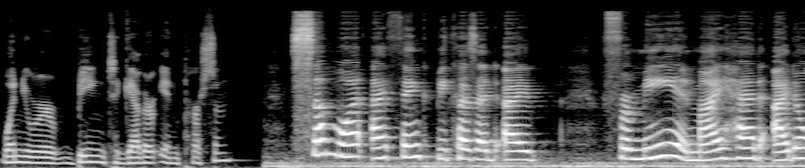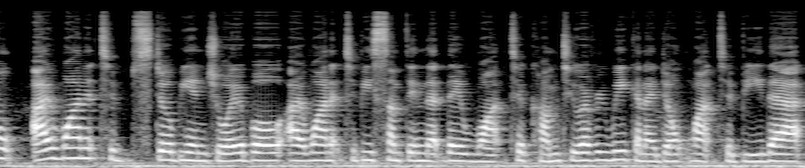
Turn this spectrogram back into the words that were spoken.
when you were being together in person? Somewhat, I think, because I, I for me in my head, I don't, I want it to still be enjoyable. I want it to be something that they want to come to every week, and I don't want to be that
